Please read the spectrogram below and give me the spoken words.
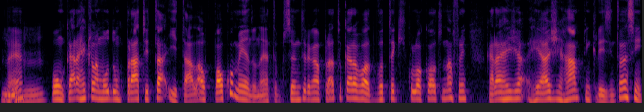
né? Uhum. Bom, um cara reclamou de um prato e tá, e tá lá o pau comendo, né? Tá precisando entregar o prato, o cara volta, vou ter que colocar outro na frente. O cara reage, reage rápido em crise. Então, assim,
